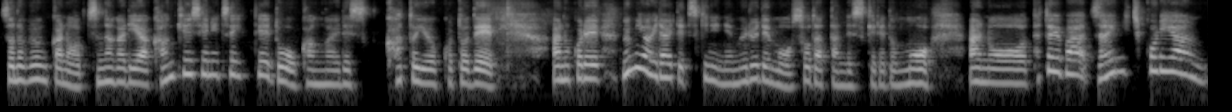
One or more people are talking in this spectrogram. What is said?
その文化のつながりや関係性についてどうお考えですかということで、あの、これ、海を抱いて月に眠るでもそうだったんですけれども、あの、例えば在日コリアン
